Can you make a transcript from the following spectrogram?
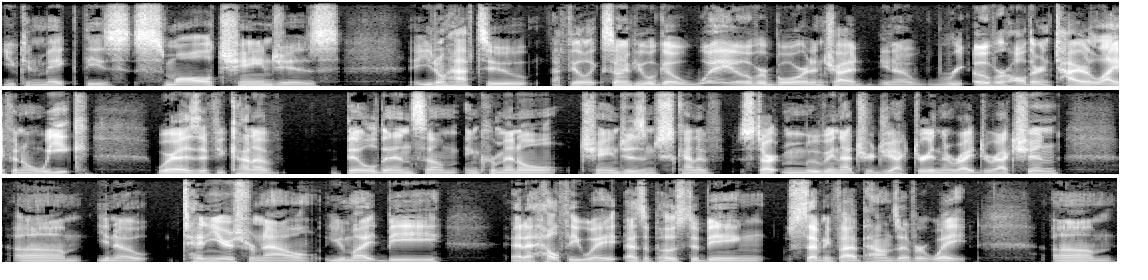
you can make these small changes. You don't have to, I feel like so many people go way overboard and try to, you know, re- overhaul their entire life in a week. Whereas if you kind of build in some incremental changes and just kind of start moving that trajectory in the right direction, um, you know, 10 years from now, you might be at a healthy weight as opposed to being 75 pounds overweight. Um,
